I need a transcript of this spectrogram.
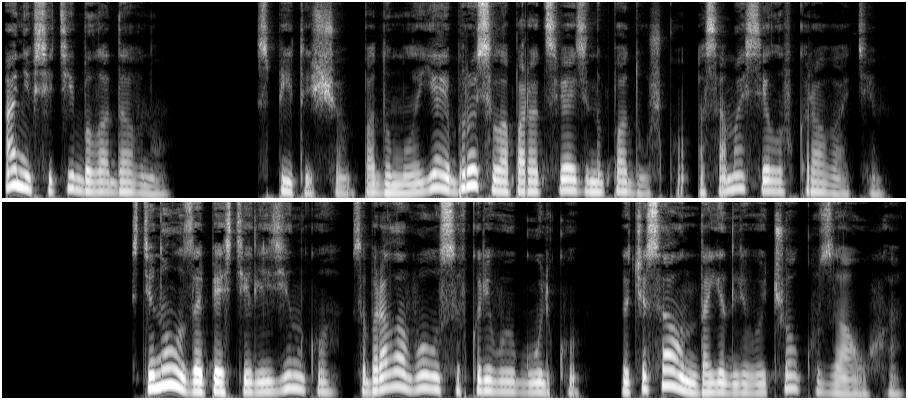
Аня в сети была давно. «Спит еще», — подумала я и бросила аппарат связи на подушку, а сама села в кровати. Стянула запястье резинку, собрала волосы в кривую гульку, зачесала надоедливую челку за ухо.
